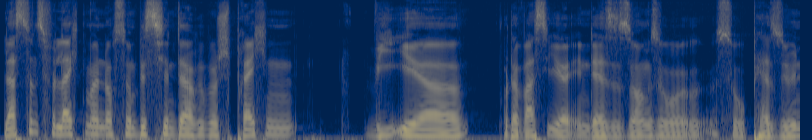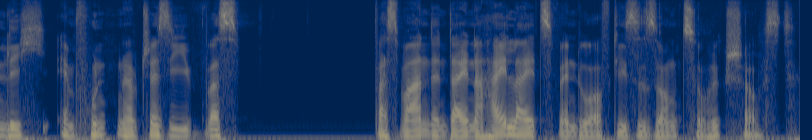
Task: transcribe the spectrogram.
Lasst uns vielleicht mal noch so ein bisschen darüber sprechen, wie ihr oder was ihr in der Saison so, so persönlich empfunden habt. Jesse, was was waren denn deine Highlights, wenn du auf die Saison zurückschaust?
